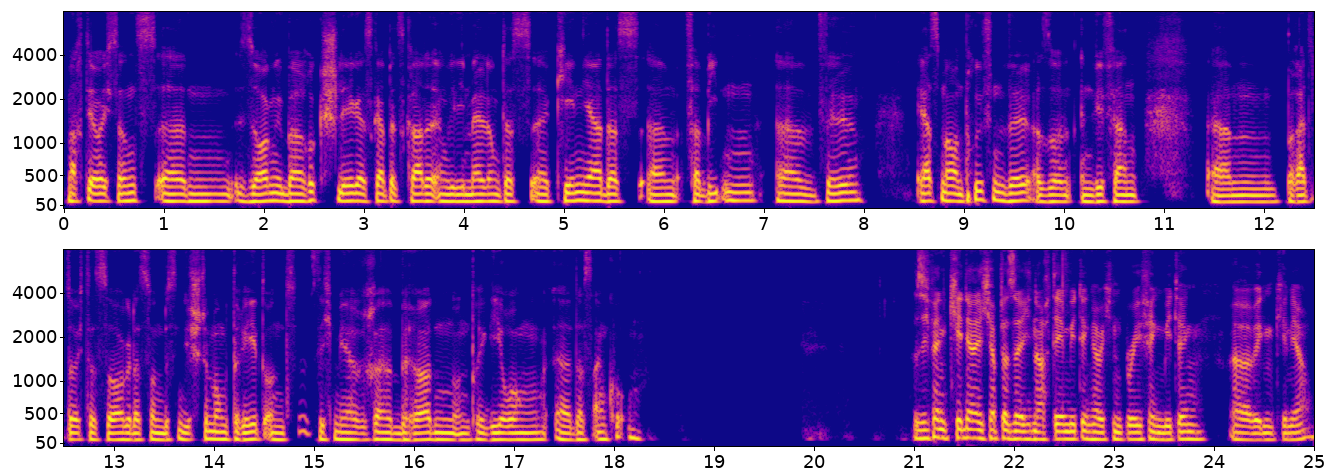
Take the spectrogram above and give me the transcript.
macht ihr euch sonst ähm, Sorgen über Rückschläge? Es gab jetzt gerade irgendwie die Meldung, dass äh, Kenia das ähm, verbieten äh, will, erstmal und prüfen will. Also inwiefern ähm, bereitet euch das Sorge, dass so ein bisschen die Stimmung dreht und sich mehrere Behörden und Regierungen äh, das angucken? Also ich bin in Kenia, ich habe tatsächlich nach dem Meeting habe ich ein Briefing-Meeting äh, wegen Kenia.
